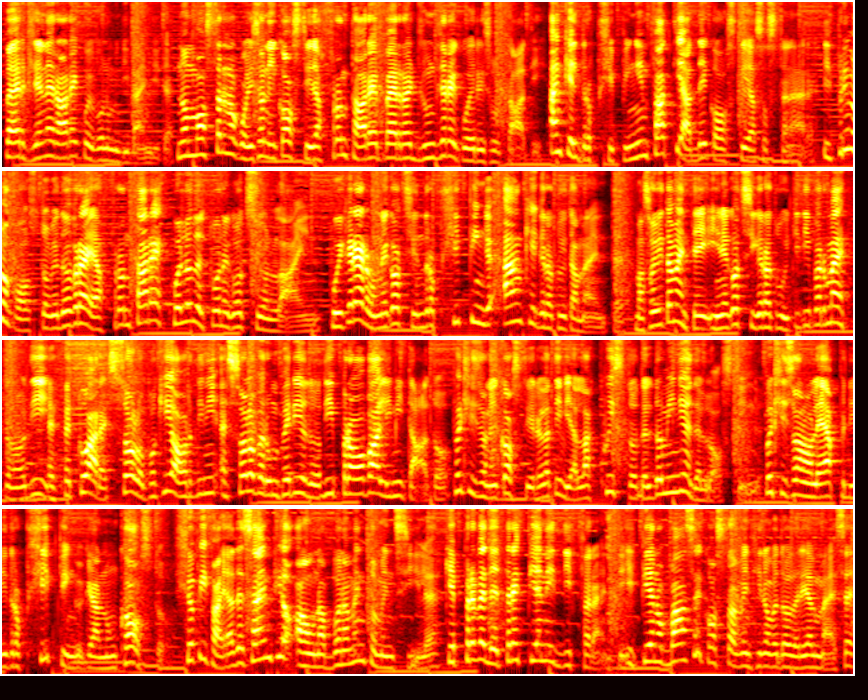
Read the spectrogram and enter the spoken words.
per generare quei volumi di vendite. Non mostrano quali sono i costi da affrontare per raggiungere quei risultati. Anche il dropshipping infatti ha dei costi da sostenere. Il primo costo che dovrai affrontare è quello del tuo negozio online. Puoi creare un negozio in dropshipping anche gratuitamente, ma solitamente i negozi gratuiti ti permettono di effettuare solo pochi ordini e solo per un periodo di prova limitato. Poi ci sono i costi relativi all'acquisto del dominio e dell'hosting. Poi ci sono le app di dropshipping che hanno un costo. Shopify ad esempio ha un abbonamento mensile che prevede tre piani differenti. Il piano base costa 29 dollari al mese,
